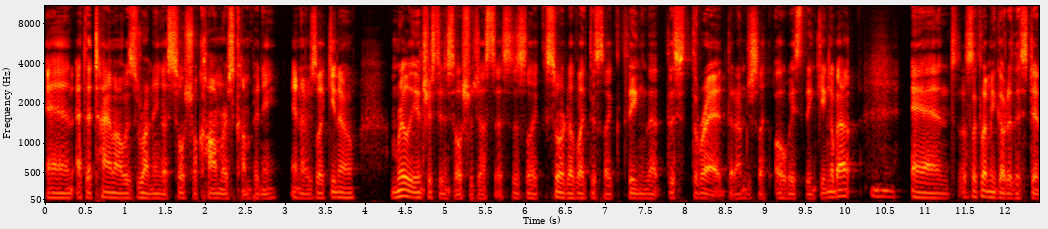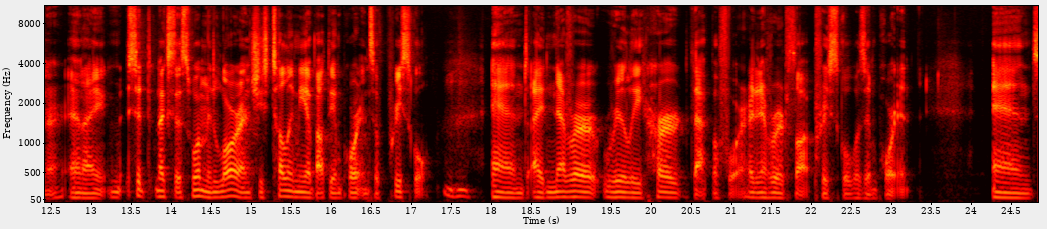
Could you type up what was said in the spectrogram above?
And at the time, I was running a social commerce company, and I was like, you know, I'm really interested in social justice. It's like sort of like this like thing that this thread that I'm just like always thinking about. And I was like, let me go to this dinner. And i sit next to this woman, Laura, and she's telling me about the importance of preschool. And I'd never really heard that before. I never thought preschool was important. And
